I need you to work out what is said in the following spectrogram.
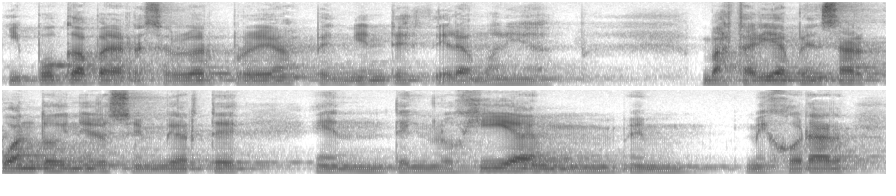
y poca para resolver problemas pendientes de la humanidad. Bastaría pensar cuánto dinero se invierte en tecnología, en, mejorar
